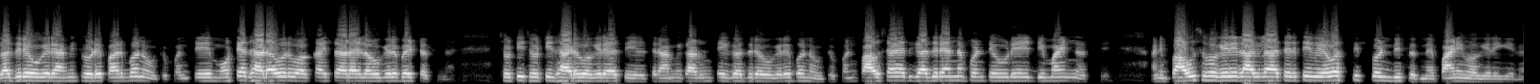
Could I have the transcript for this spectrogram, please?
गजरे वगैरे आम्ही थोडेफार बनवतो पण ते मोठ्या झाडावर व- काय चढायला वगैरे भेटत नाही. छोटी छोटी झाड वगैरे असेल तर आम्ही काढून ते गजरे वगैरे बनवतो पण पावसाळ्यात गजऱ्यांना पण तेवढे डिमांड नसते. आणि पाऊस वगैरे लागला तर ते व्यवस्थित पण दिसत नाही पाणी वगैरे गेलं.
